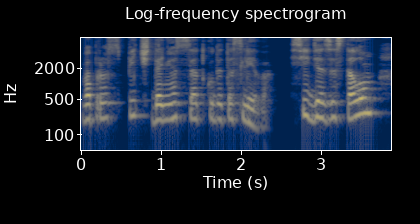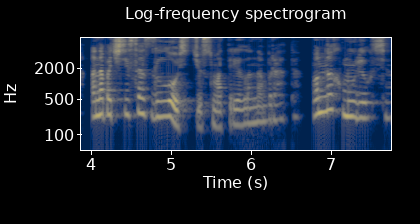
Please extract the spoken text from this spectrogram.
Вопрос Пич донесся откуда-то слева. Сидя за столом, она почти со злостью смотрела на брата. Он нахмурился.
